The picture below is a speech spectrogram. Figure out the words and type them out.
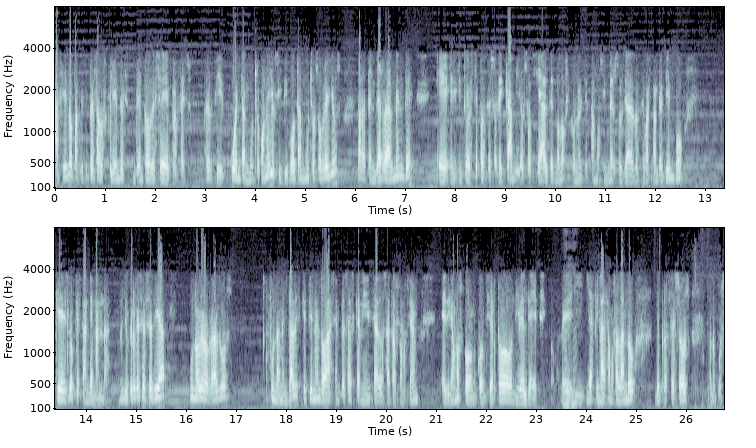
haciendo partícipes a los clientes dentro de ese proceso. Es decir, cuentan mucho con ellos y pivotan mucho sobre ellos para atender realmente eh, en, en todo este proceso de cambio social, tecnológico en el que estamos inmersos ya desde hace bastante tiempo, qué es lo que están demandando. ¿no? Yo creo que ese sería uno de los rasgos fundamentales que tienen todas las empresas que han iniciado esa transformación, eh, digamos, con, con cierto nivel de éxito. ¿vale? y, y al final estamos hablando de procesos, bueno, pues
